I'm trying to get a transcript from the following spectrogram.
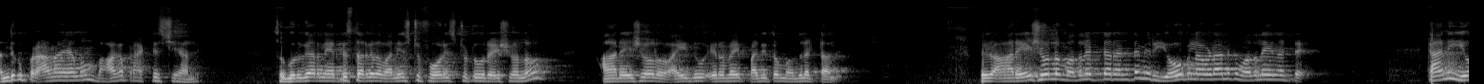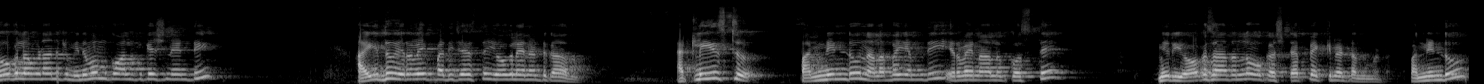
అందుకు ప్రాణాయామం బాగా ప్రాక్టీస్ చేయాలి. సో గురుగారు నేర్పిస్తారు కదా one is to four is to two రేషియోలో. ఆ రేషియోలో ఐదు ఇరవై పదితో మొదలెట్టాలి. మీరు ఆ రేషియోలో మొదలెట్టారంటే మీరు యోగులు అవ్వడానికి మొదలైనట్టే. కానీ యోగులు అవ్వడానికి మినిమం క్వాలిఫికేషన్ ఏంటి? ఐదు ఇరవై పది చేస్తే యోగులైనట్టు కాదు. అట్లీస్ట్ పన్నెండు నలభై ఎనిమిది ఇరవై నాలుగుకి వస్తే మీరు యోగ సాధనలో ఒక స్టెప్ ఎక్కినట్టు అనమాట పన్నెండు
